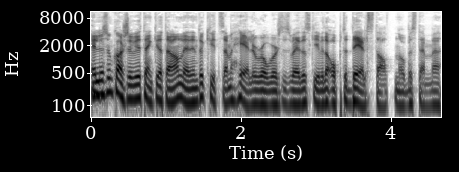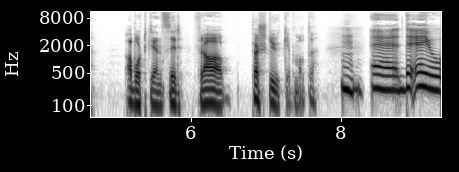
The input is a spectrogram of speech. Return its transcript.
Eller som kanskje vil tenke dette er en anledning til å kvitte seg med hele Roe versus Wade og skrive det opp til delstatene og bestemme abortgrenser fra første uke, på en måte. Mm. Eh, det er jo,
